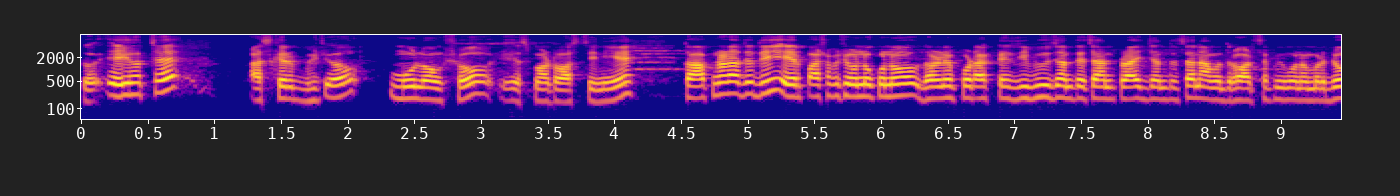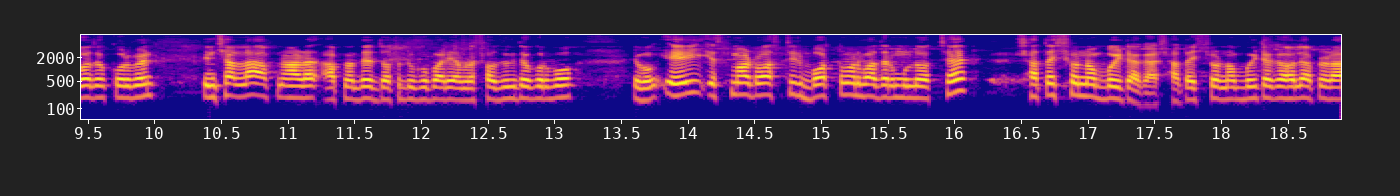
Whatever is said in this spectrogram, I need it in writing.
তো এই হচ্ছে আজকের ভিডিও মূল অংশ স্মার্ট ওয়াচটি নিয়ে। তো আপনারা যদি এর পাশাপাশি অন্য কোনো ধরনের প্রোডাক্টের রিভিউ জানতে চান প্রাইস জানতে চান, আমাদের হোয়াটসঅ্যাপ ইমো নাম্বারে যোগাযোগ করবেন। ইনশাল্লাহ আপনারা, আপনাদের যতটুকু পারি আমরা সহযোগিতা করব। এবং এই স্মার্ট ওয়াচটির বর্তমান বাজার মূল্য হচ্ছে সাতাইশশো নব্বই টাকা। সাতাইশশো নব্বই টাকা হলে আপনারা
